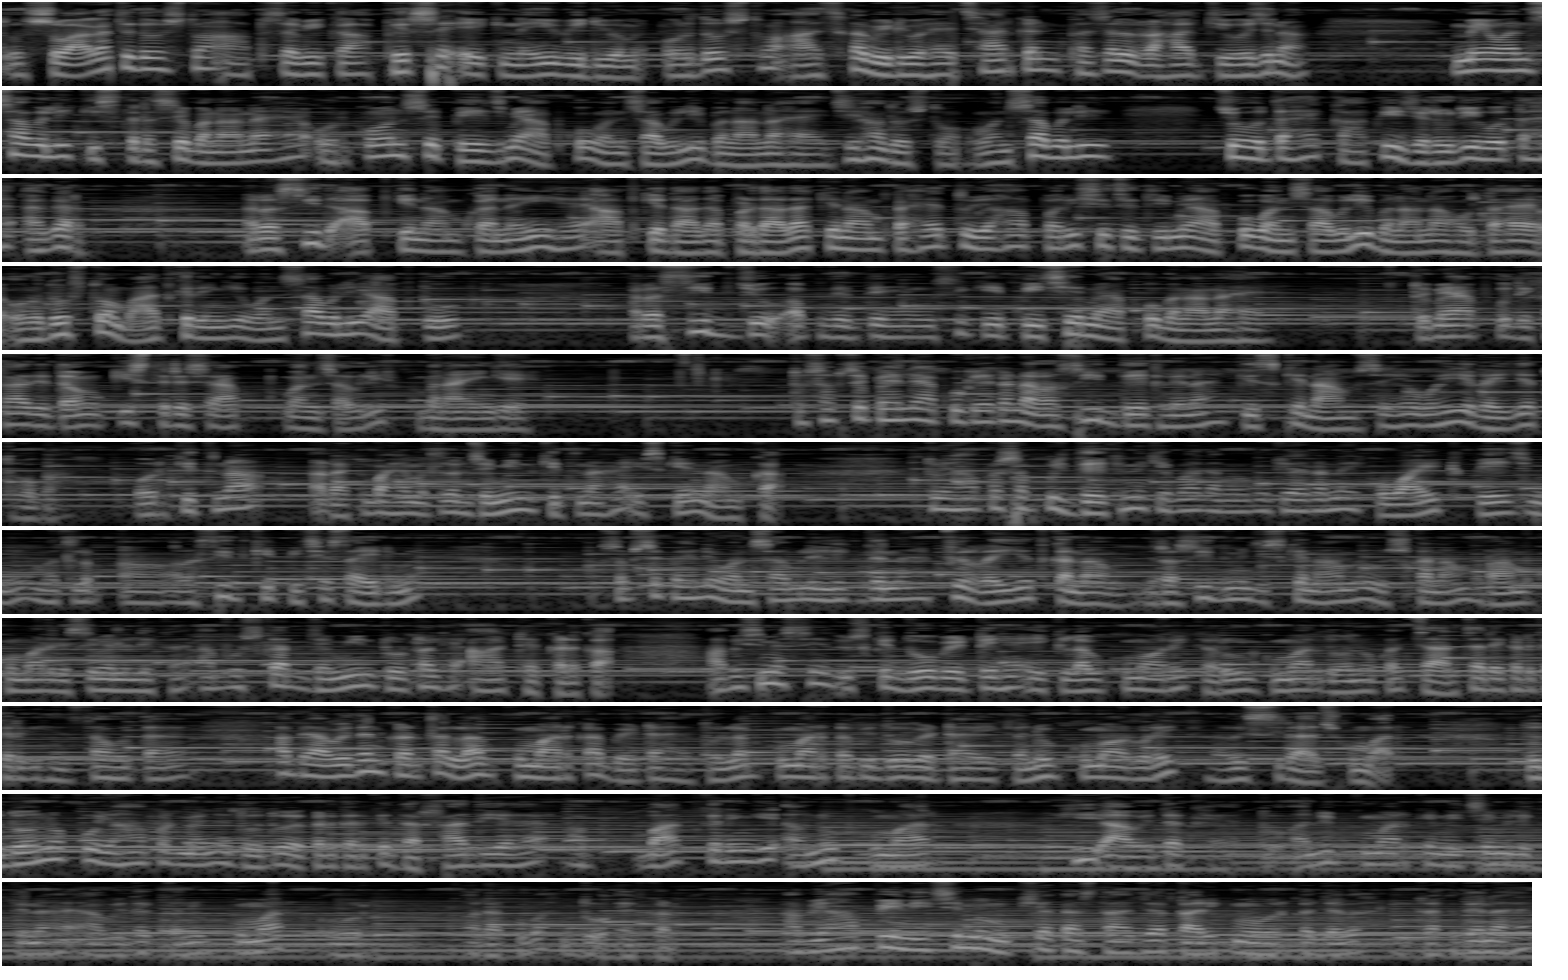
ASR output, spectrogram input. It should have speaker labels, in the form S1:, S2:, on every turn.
S1: तो स्वागत है दोस्तों आप सभी का फिर से एक नई वीडियो में। और दोस्तों, आज का वीडियो है झारखंड फ़सल राहत योजना। में वंशावली किस तरह से बनाना है और कौन से पेज में आपको वंशावली बनाना है? जी हाँ दोस्तों, वंशावली जो होता है काफ़ी ज़रूरी होता है। अगर रसीद आपके नाम का नहीं है, आपके दादा परदादा के नाम का है तो यहाँ पर इस स्थिति में आपको वंशावली बनाना होता है। और दोस्तों, बात करेंगे वंशावली आपको रसीद जो आप देते हैं, उसी के पीछे में आपको बनाना है। तो मैं आपको दिखा देता हूँ किस तरह से आप वंशावली बनाएँगे। तो सबसे पहले आपको क्या करना रसीद देख लेना है किसके नाम से है, वही रैयत होगा। और कितना रकबा है मतलब ज़मीन कितना है, इसके नाम का। तो यहाँ पर सब कुछ देखने के बाद आपको क्या करना है, एक वाइट पेज में मतलब रसीद के पीछे साइड में सबसे पहले वंशावली लिख देना है, फिर रैयत का नाम रसीद में जिसके नाम है उसका नाम राम कुमार जैसे मैंने लिखा है। अब उसका ज़मीन टोटल है आठ एकड़ का। अब इसमें से उसके दो बेटे हैं, एक लव कुमार, एक अरुण कुमार, दोनों का चार चार एकड़ करके हिस्सा होता है। अब आवेदन करता लव कुमार का बेटा है तो लव कुमार का भी दो बेटा है, एक अनूप कुमार और एक ऋषि राज कुमार तो दोनों को यहाँ पर मैंने दो दो एकड़ करके दर्शा दिया है। अब बात करेंगे अनूप कुमार ही आवेदक है तो अनूप कुमार के नीचे में लिख देना है आवेदक अनूप कुमार और रकबा दो एकड़। अब यहाँ पे नीचे में मुखिया का हस्ताक्षर तारीख मोहर का जगह रख देना है।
